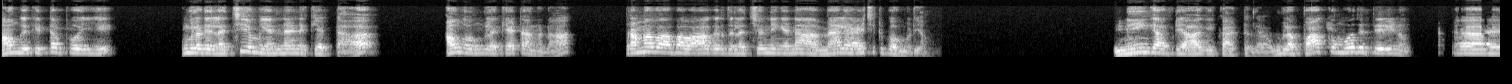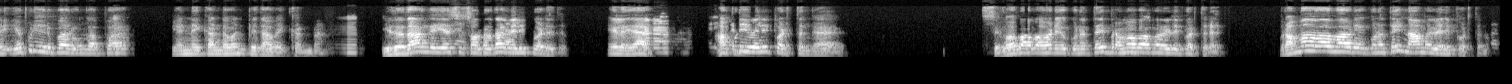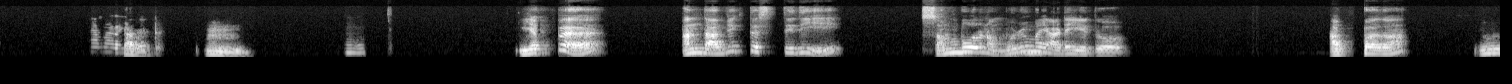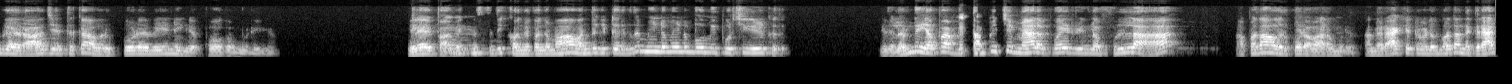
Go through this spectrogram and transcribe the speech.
அவங்க கிட்ட போயி, உங்களுடைய லட்சியம் என்னன்னு கேட்டா, அவங்க உங்கள கேட்டாங்கன்னா, பிரம்ம பாபா ஆகுறது லட்சியம் நீங்கன்னா மேலே அழைச்சுட்டு போ முடியும். நீங்க அப்படி ஆகி காட்டுங்க. உங்கள பார்க்கும்போது தெரியணும். எப்படி இருப்பாரு உங்க அப்பா? என்னை கண்டவன் பிதாவை கண்டான். இதுதான் அங்க இயேசு சொல்றதா வெளிப்படுது. இல்லையா? அப்படி வெளிப்படுத்துங்க. சிவபாபாவுடைய குணத்தை பிரம்ம பாபா வெளிப்படுத்துறாரு. பிரம்ம பாபாவுடைய குணத்தை நாம வெளிப்படுத்தணும். கரெக்ட். எப்ப அந்த அவ்யக்த ஸ்திதி சம்பூர்ணம் முழுமை அடையுதோ அப்பதான் உங்க ராஜ்யத்துக்கு அவர் கூடவே நீங்க போக முடியும். இல்லையா? இப்ப அவ்யக்த. ஸ்திதி கொஞ்சம் கொஞ்சமா வந்துகிட்டு இருக்குது. மீண்டும் மீண்டும் பூமி புடிச்சு இழுக்குது. இதுல இருந்து எப்ப அப்படி தப்பிச்சு மேல போயிடுறீங்களோ ஃபுல்லா, அப்பதான் அவர் கூட வர முடியும். அந்த ராக்கெட் விடும்போது அந்த கிரா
